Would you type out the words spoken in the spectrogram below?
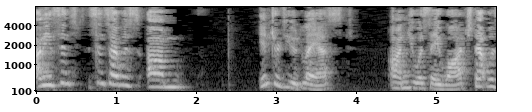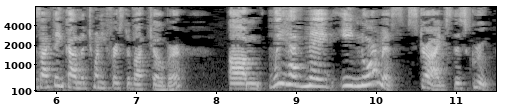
I mean, since since I was um, interviewed last on USA Watch, that was I think on the 21st of October. Um, we have made enormous strides. This group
